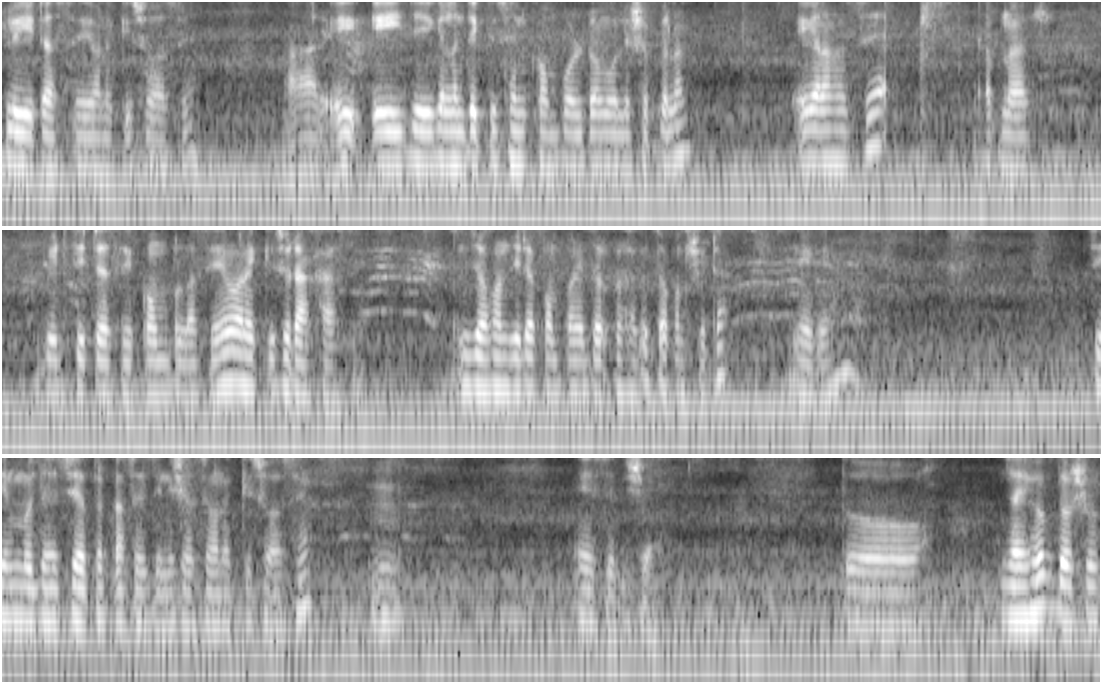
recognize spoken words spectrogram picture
প্লেট আছে, অনেক কিছু আছে। আর এই এই যে এগুলান দেখতেছেন, কম্বল টম্বল এসব গেলান এগুলান হচ্ছে আপনার বেডশিট আছে, কম্বল আছে, অনেক কিছু রাখা আছে। যখন যেটা কোম্পানির দরকার হবে তখন সেটা নেবে হ্যাঁ? যের মধ্যে হচ্ছে আপনার কাছের জিনিস আছে, অনেক কিছু আছে, হুম? এই হচ্ছে বিষয়। তো যাই হোক দর্শক,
